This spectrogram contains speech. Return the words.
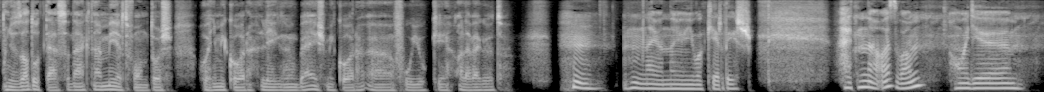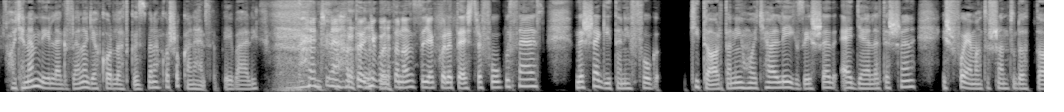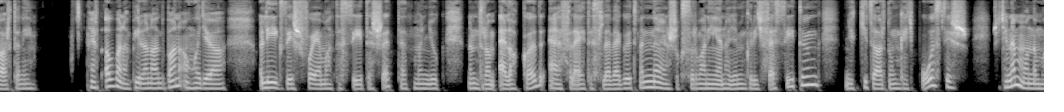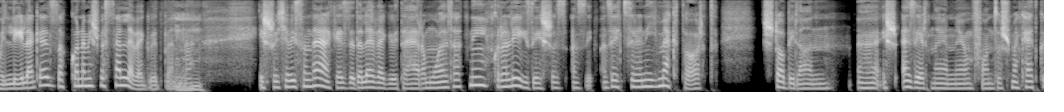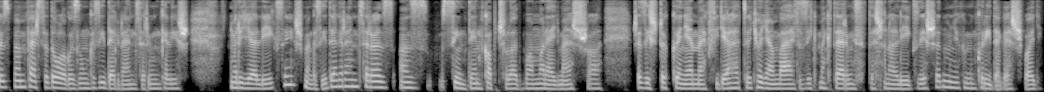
hogy az adott elszadáknál miért fontos, hogy mikor légzünk be, és mikor uh, fújjuk ki a levegőt? Hm, hm, nagyon-nagyon jó a kérdés. Hát na, az van, hogy hogyha nem lélegzel a gyakorlat közben, akkor sokkal nehezebbé válik. Csinálhatod nyugodtan azt, hogy akkor a testre fókuszálsz, de segíteni fog kitartani, hogyha a légzésed egyenletesen és folyamatosan tudod tartani. Mert abban a pillanatban, ahogy a, a légzés folyamata szétesett, tehát mondjuk, nem tudom, elakad, elfelejtesz levegőt venni, nagyon sokszor van ilyen, hogy amikor így feszítünk, mondjuk kitartunk egy pószt, és, és hogyha nem mondom, hogy lélegezz, akkor nem is veszel levegőt benne. Mm-hmm. És hogyha viszont elkezded a levegőt áramoltatni, akkor a légzés az, az, az egyszerűen így megtart, stabilan, és ezért nagyon-nagyon fontos, meg hát közben persze dolgozunk az idegrendszerünkkel is, mert ugye a légzés, meg az idegrendszer az, az szintén kapcsolatban van egymással, és ez is tök könnyen megfigyelhető, hogy hogyan változik meg természetesen a légzésed, mondjuk amikor ideges vagy,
